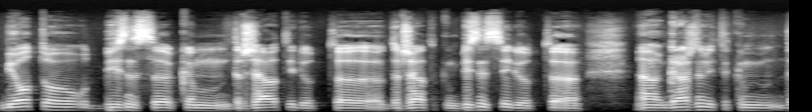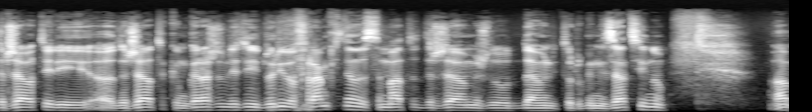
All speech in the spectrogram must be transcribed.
било то от бизнеса към държавата или от а, държавата към бизнеса или от а, гражданите към държавата или а, държавата към гражданите и дори в рамките на самата държава между отделните организации, но а,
